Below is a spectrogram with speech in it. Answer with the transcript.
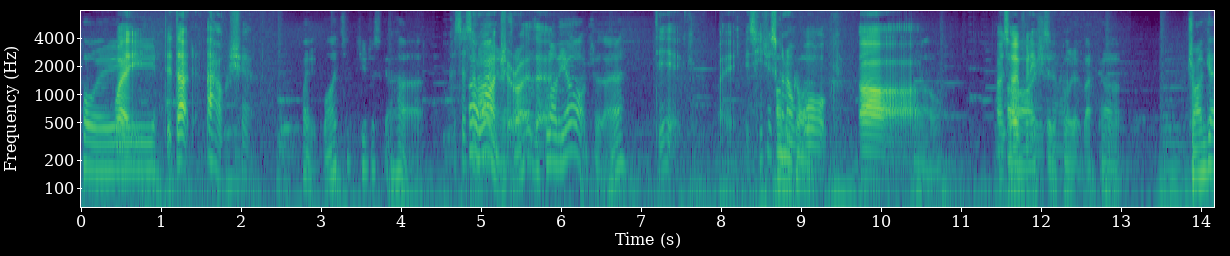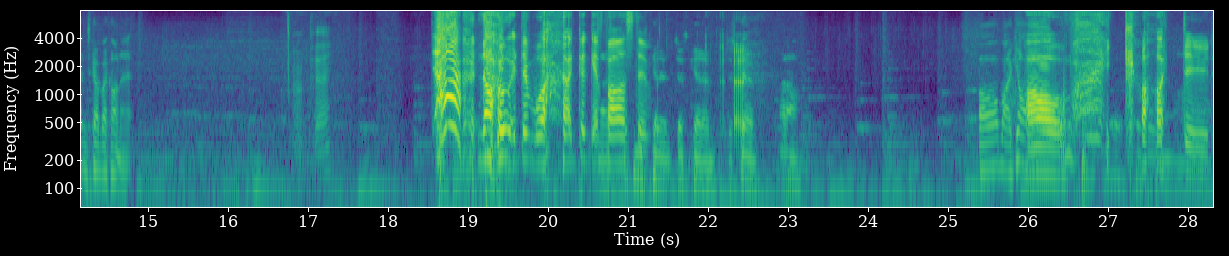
boy. Wait, did that... Oh, shit. Wait, why did you just get hurt? Because there's oh, an hang on a archer right there. bloody archer there. Dick. Wait, is he just Oh gonna walk? Ah, Oh. I was oh, hoping I he was should have gonna... put it back up. Try and get him to go back on it. Okay. Ah! No, it didn't work. I couldn't get No, past just him. Kill him. Just kill him. Just kill him. Oh. Oh my god. Oh my god, dude.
